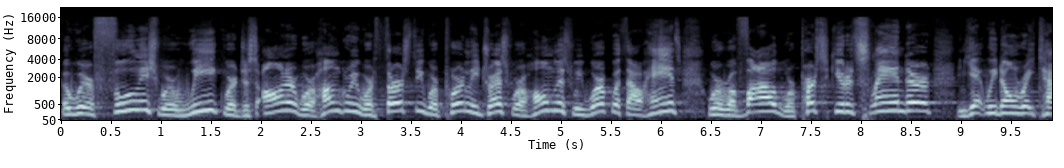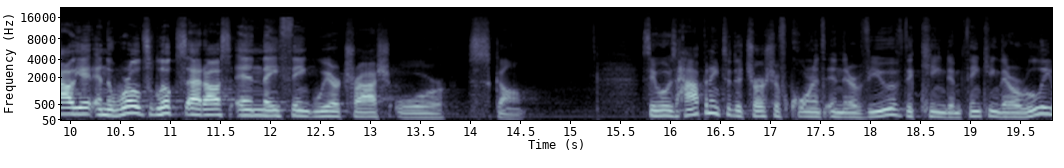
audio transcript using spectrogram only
we're foolish, we're weak, we're dishonored, we're hungry, we're thirsty, we're poorly dressed, we're homeless, we work with our hands, we're reviled, we're persecuted, slandered, and yet we don't retaliate. And the world looks at us and they think we're trash or scum. See, what was happening to the church of Corinth in their view of the kingdom, thinking they were really,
